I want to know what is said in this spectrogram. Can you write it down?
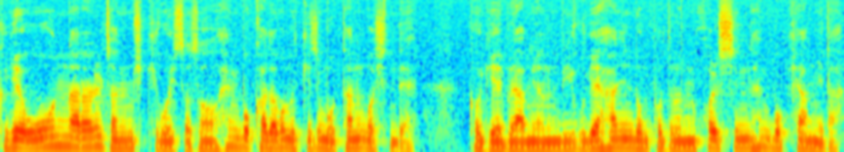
그게 온 나라를 전염시키고 있어서 행복하다고 느끼지 못하는 것인데 거기에 비하면 미국의 한인 동포들은 훨씬 행복해 합니다.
